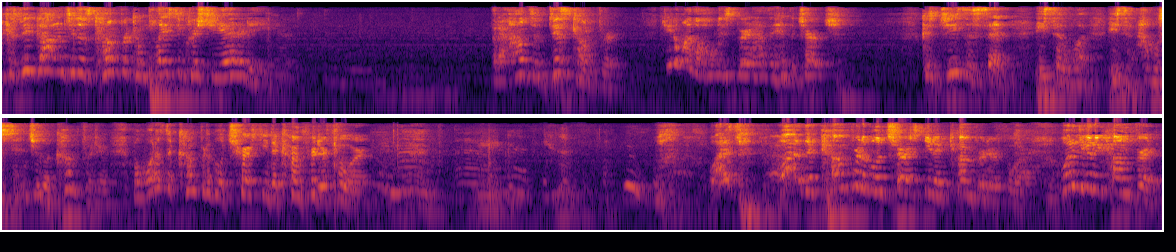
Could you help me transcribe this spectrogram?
Because we've gotten into this comfort, complacent Christianity. But an ounce of discomfort. Do you know why the Holy Spirit hasn't hit the church? Because Jesus said, He said what? He said, I will send you a comforter. But what does the comfortable church need a comforter for? What is, what does the comfortable church need a comforter for? What is he going to comfort?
